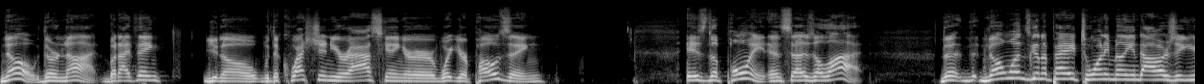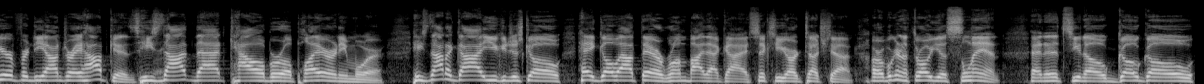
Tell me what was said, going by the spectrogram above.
No, they're not. But I think, you know, the question you're asking or what you're posing is the point and says a lot. The, the, no one's going to pay $20 million a year for DeAndre Hopkins. He's not that caliber of player anymore. He's not a guy you could just go, hey, go out there, run by that guy, 60 yard touchdown. Or we're going to throw you a slant and it's, you know, go, go,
